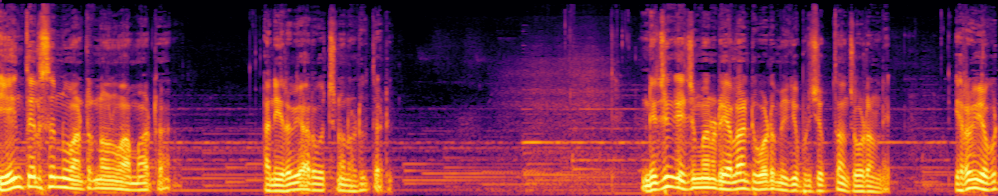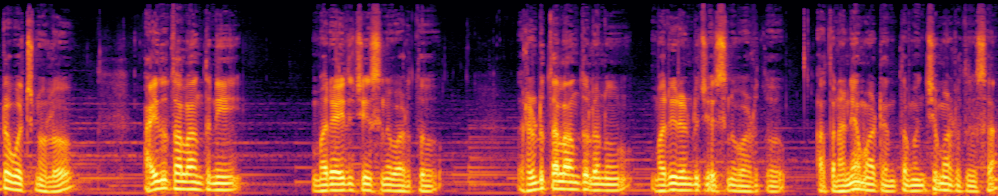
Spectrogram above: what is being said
ఏం తెలుసు నువ్వు అంటున్నావు నువ్వు ఆ మాట? అని ఇరవై ఆరు వచ్చినాను అడుగుతాడు. నిజంగా యజమానుడు ఎలాంటి వాడో మీకు ఇప్పుడు చెప్తాను చూడండి. ఇరవై ఒకటో వచనంలో ఐదు తలాంతుని మరి ఐదు చేసిన వాడితో రెండు తలాంతులను మరి రెండు చేసిన వాడితో అతను అనే మాట ఎంత మంచి మాట తెలుసా?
